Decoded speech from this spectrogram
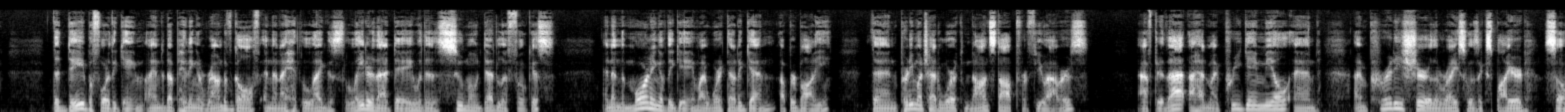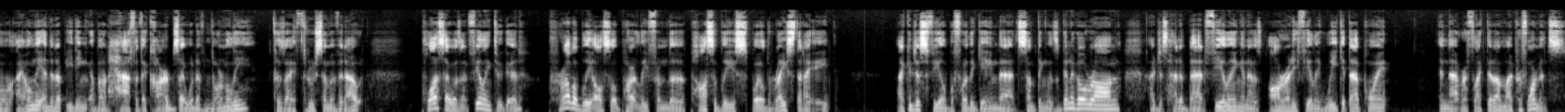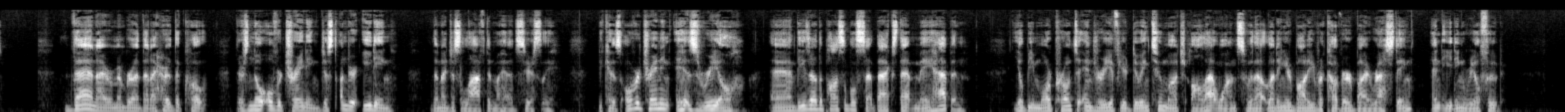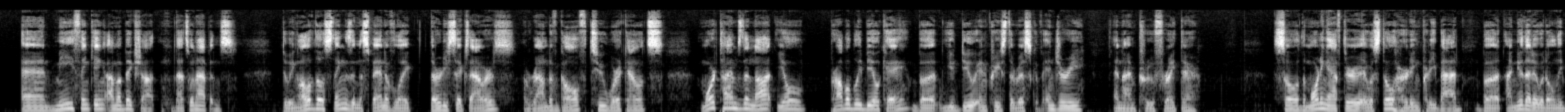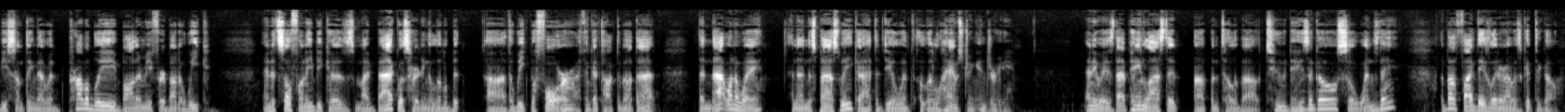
The day before the game, I ended up hitting a round of golf and then I hit legs later that day with a sumo deadlift focus. And then the morning of the game, I worked out again, upper body, then pretty much had work nonstop for a few hours. After that, I had my pre-game meal and I'm pretty sure the rice was expired, so I only ended up eating about half of the carbs I would have normally because I threw some of it out. Plus, I wasn't feeling too good, probably also partly from the possibly spoiled rice that I ate. I could just feel before the game that something was going to go wrong. I just had a bad feeling and I was already feeling weak at that point, and that reflected on my performance. Then I remember that I heard the quote there's no overtraining, just under eating. Then I just laughed in my head, seriously. Because overtraining is real, and these are the possible setbacks that may happen. You'll be more prone to injury if you're doing too much all at once without letting your body recover by resting and eating real food. And me thinking I'm a big shot. That's what happens. Doing all of those things in the span of like 36 hours, a round of golf, two workouts, more times than not, you'll probably be okay, but you do increase the risk of injury, and I'm proof right there. So the morning after, it was still hurting pretty bad, but I knew that it would only be something that would probably bother me for about a week. And it's so funny because my back was hurting a little bit uh, the week before. I think I talked about that. Then that went away, and then this past week I had to deal with a little hamstring injury. Anyways, that pain lasted up until about two days ago, so Wednesday. About five days later, I was good to go.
